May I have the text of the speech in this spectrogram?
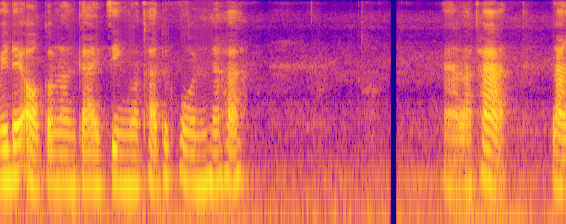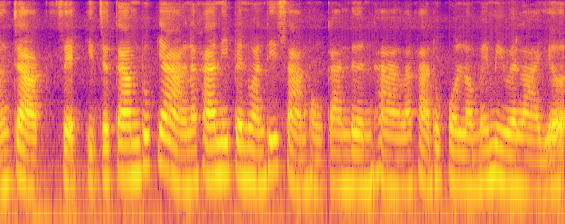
ไม่ได้ออกกำลังกายจริงหรอกค่ะทุกคนนะคะเอาละค่ะ หลังจากเสร็จกิจกรรมทุกอย่างนะคะ นี่เป็นวันที่ 3 ของการเดินทางแล้วค่ะ ทุกคนเราไม่มีเวลาเยอะ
